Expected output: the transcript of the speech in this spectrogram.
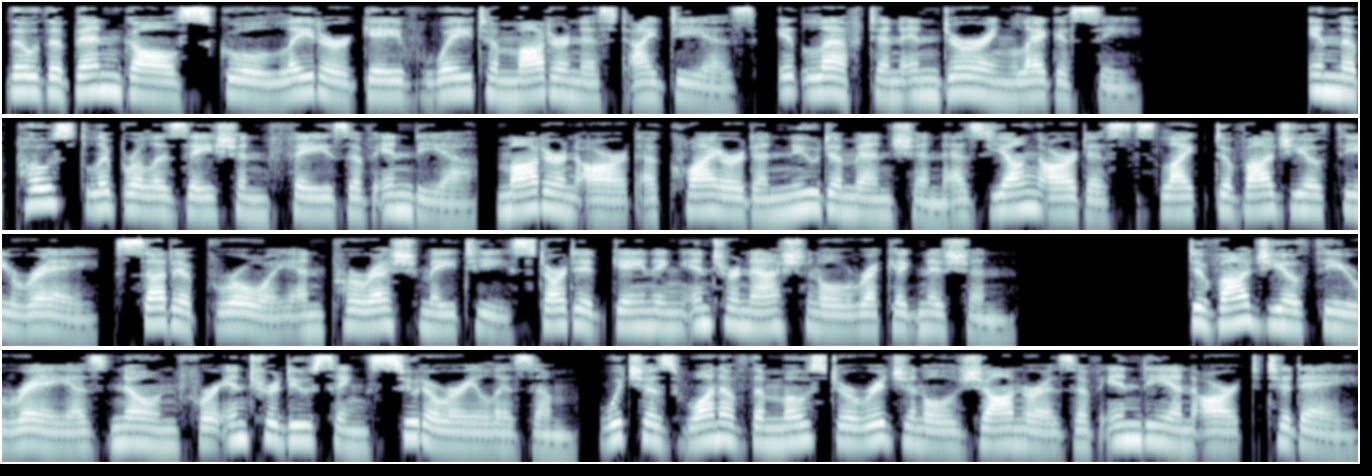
Though the Bengal school later gave way to modernist ideas, it left an enduring legacy. In the post-liberalization phase of India, modern art acquired a new dimension as young artists like Devajyoti Ray, Sudip Roy and Paresh Maity started gaining international recognition. Devajyoti Ray is known for introducing pseudorealism, which is one of the most original genres of Indian art today.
